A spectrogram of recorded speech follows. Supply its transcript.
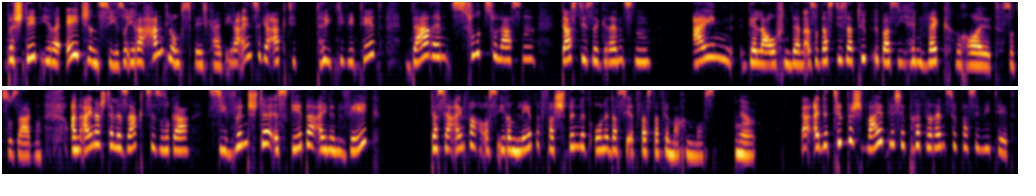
besteht ihre Agency, so ihre Handlungsfähigkeit, ihre einzige Aktivität darin zuzulassen, dass diese Grenzen eingelaufen werden, also dass dieser Typ über sie hinwegrollt sozusagen. An einer Stelle sagt sie sogar, sie wünschte, es gäbe einen Weg, dass er einfach aus ihrem Leben verschwindet, ohne dass sie etwas dafür machen muss. Ja. ja eine typisch weibliche Präferenz für Passivität.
